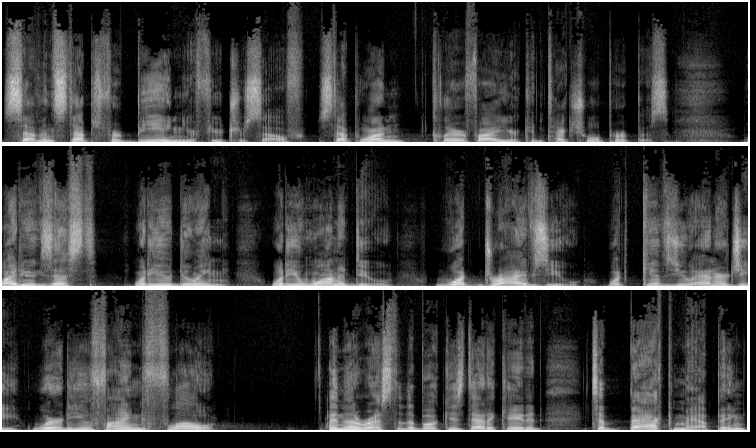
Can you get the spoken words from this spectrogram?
seven steps for being your future self. Step one, clarify your contextual purpose. Why do you exist? What are you doing? What do you want to do? What drives you? What gives you energy? Where do you find flow? And the rest of the book is dedicated to back mapping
